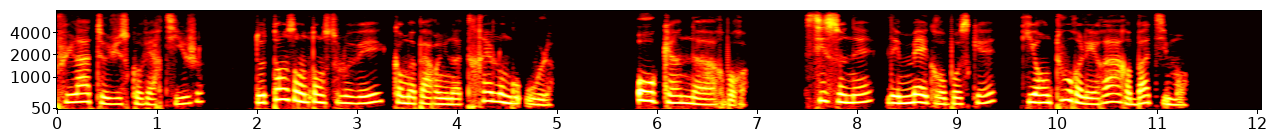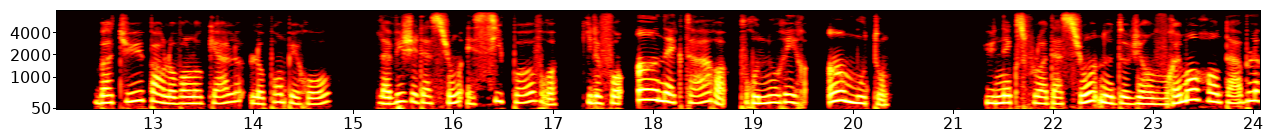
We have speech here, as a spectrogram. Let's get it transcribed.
plate jusqu'au vertige, de temps en temps soulevée comme par une très longue houle aucun arbre, si ce n'est les maigres bosquets qui entourent les rares bâtiments. Battu par le vent local, le pampero, la végétation est si pauvre qu'il faut un hectare pour nourrir un mouton. Une exploitation ne devient vraiment rentable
